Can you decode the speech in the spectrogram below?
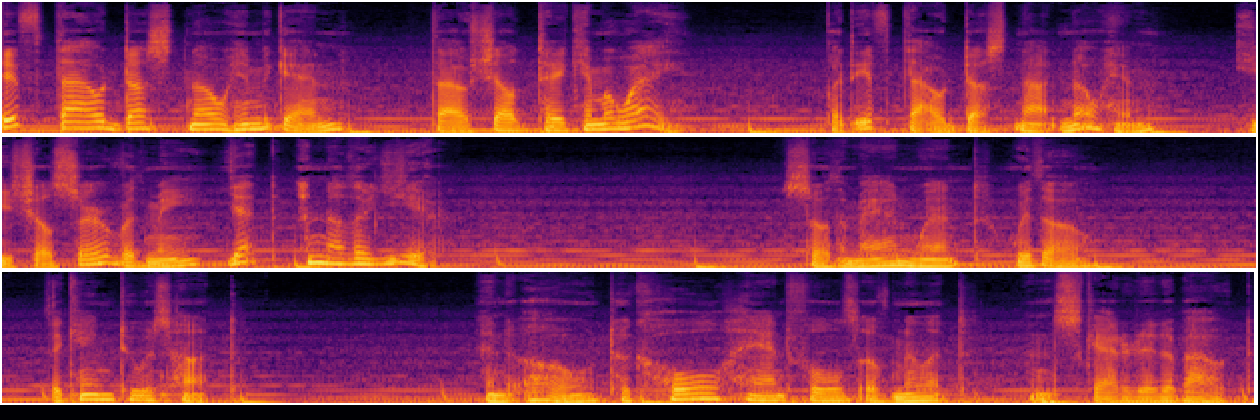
If thou dost know him again, thou shalt take him away. But if thou dost not know him, he shall serve with me yet another year. So the man went with O. They came to his hut, and O took whole handfuls of millet and scattered it about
